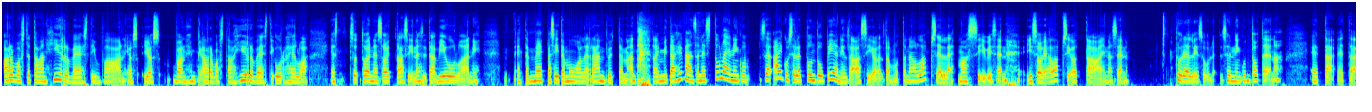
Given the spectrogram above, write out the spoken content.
arvostetaan hirveästi vaan, jos, jos vanhempi arvostaa hirveästi urheilua ja toinen soittaa siinä sitä viulua, niin että meppä siitä muualle rämpyttämään tai, tai mitä hyvänsä. Ne se tulee niin kuin, se aikuiselle tuntuu pieniltä asioilta, mutta ne on lapselle massiivisen isoja. Lapsi ottaa aina sen todellisuuden, sen niin kuin totena, että, että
